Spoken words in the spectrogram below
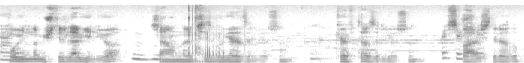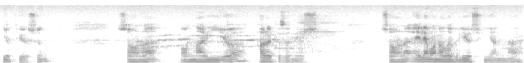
Yani, Oyunda müşteriler geliyor. Sen onlara cheeseburger hazırlıyorsun. Köfte hazırlıyorsun. şey. Siparişleri alıp yapıyorsun. Sonra onlar yiyor, para kazanıyorsun. Sonra eleman alabiliyorsun yanına.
